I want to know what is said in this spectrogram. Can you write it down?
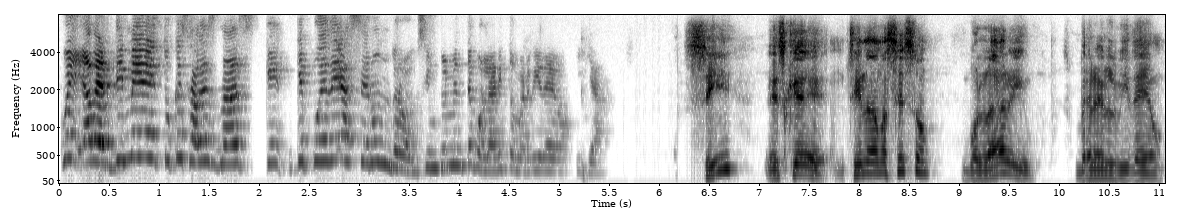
Güey, a ver, dime tú que sabes más, ¿qué, qué puede hacer un dron? Simplemente volar y tomar video y ya. Sí, es que, sí, nada más eso, volar y ver el video,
